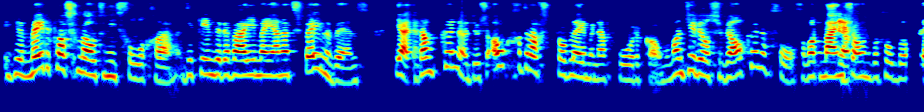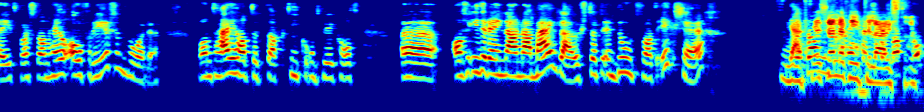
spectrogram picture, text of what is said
je medeklasgenoten niet volgen. De kinderen waar je mee aan het spelen bent. Ja, dan kunnen dus ook gedragsproblemen naar voren komen. Want je wil ze wel kunnen volgen. Wat mijn zoon bijvoorbeeld deed, was dan heel overheersend worden. Want hij had de tactiek ontwikkeld uh, als iedereen nou naar mij luistert en doet wat ik zeg. Dan ja, dan je zelf niet te luisteren.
